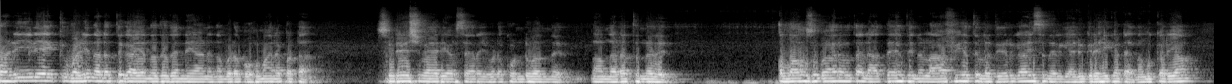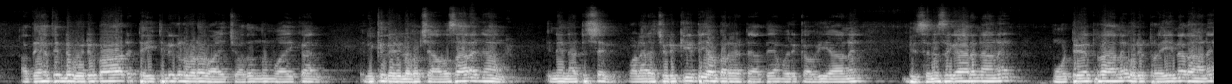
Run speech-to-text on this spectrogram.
വഴിയിലേക്ക് വഴി നടത്തുക എന്നത് തന്നെയാണ് നമ്മുടെ ബഹുമാനപ്പെട്ട സുരേഷ് വാര്യർ സാറെ ഇവിടെ കൊണ്ടുവന്ന് നാം നടത്തുന്നത്. അള്ളാഹു സുബാനവത്താൽ അദ്ദേഹത്തിനുള്ള ആഫിയത്തുള്ള ദീർഘായുസ് നൽകി അനുഗ്രഹിക്കട്ടെ. നമുക്കറിയാം അദ്ദേഹത്തിന്റെ ഒരുപാട് ടൈറ്റിലുകൾ ഇവിടെ വായിച്ചു. അതൊന്നും വായിക്കാൻ എനിക്ക് കഴിയില്ല. പക്ഷെ അവസാനം ഞാൻ ഇന്നെ നട്ടിഷൽ വളരെ ചുരുക്കിയിട്ട് ഞാൻ പറയട്ടെ. അദ്ദേഹം ഒരു കവിയാണ് ബിസിനസ്സുകാരനാണ് മോട്ടിവേറ്ററാണ് ഒരു ട്രെയിനറാണ്.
